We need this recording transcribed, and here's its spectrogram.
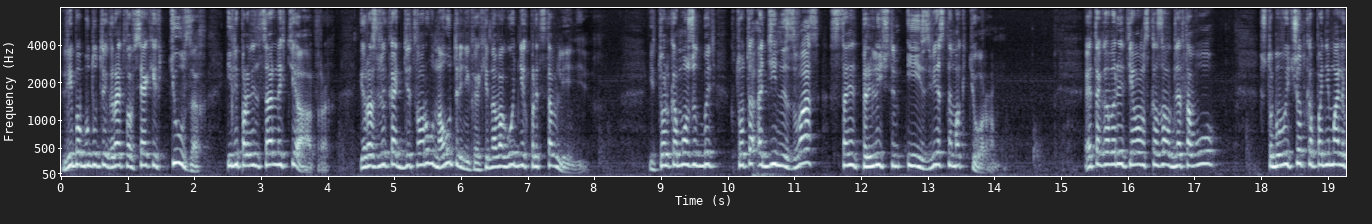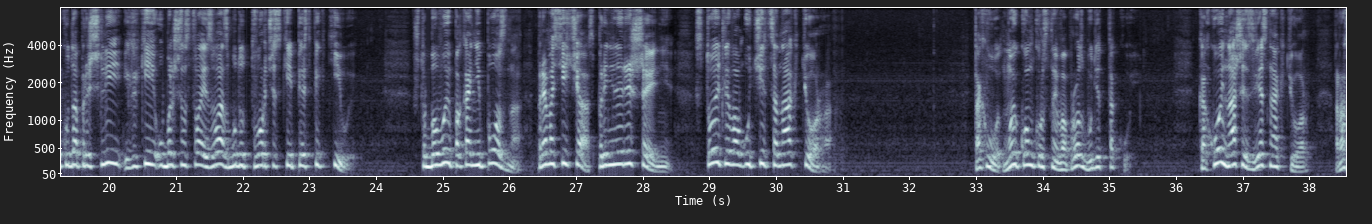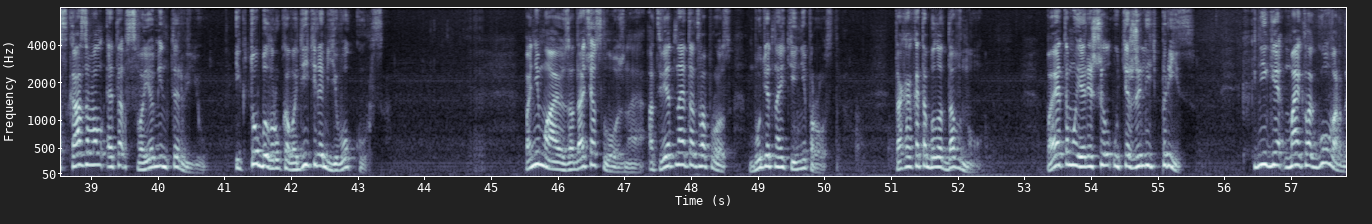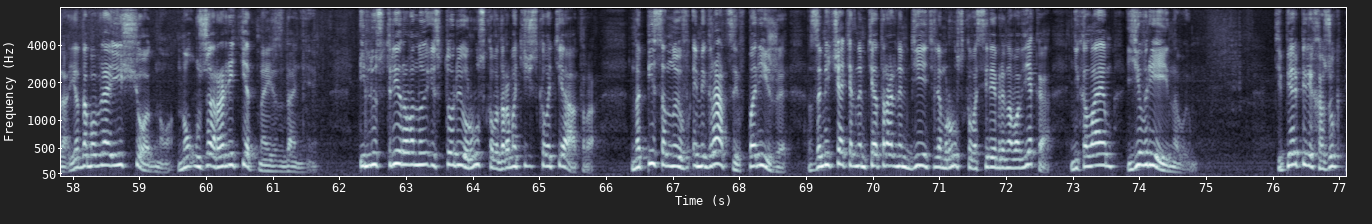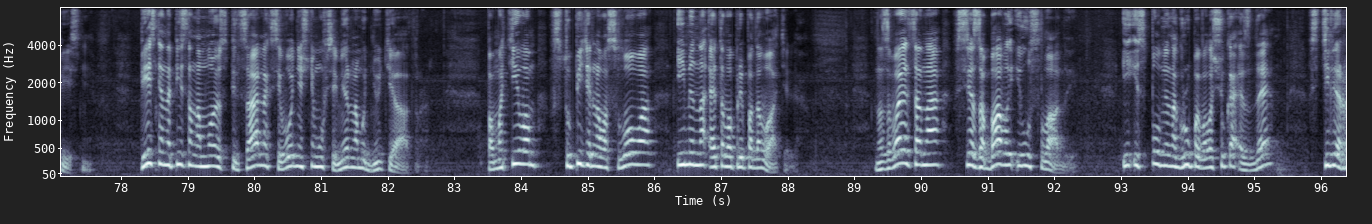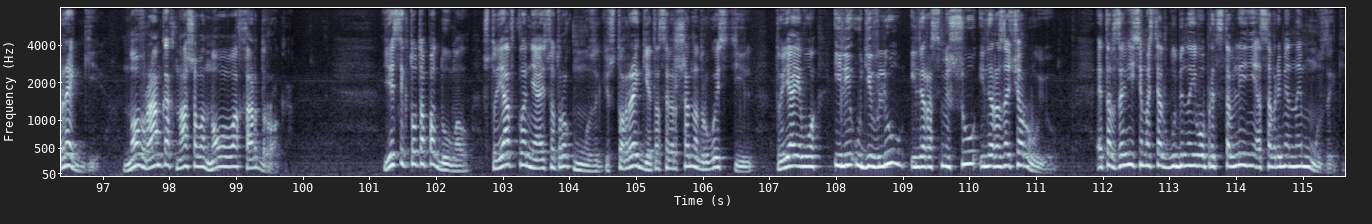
либо будут играть во всяких тюзах или провинциальных театрах и развлекать детвору на утренниках и новогодних представлениях. И только, может быть, кто-то один из вас станет приличным и известным актером. Это, говорит, я вам сказал для того, чтобы вы четко понимали, куда пришли и какие у большинства из вас будут творческие перспективы. Чтобы вы, пока не поздно, прямо сейчас приняли решение, стоит ли вам учиться на актера. Так вот, мой конкурсный вопрос будет такой. Какой наш известный актер рассказывал это в своем интервью и кто был руководителем его курса? Понимаю, задача сложная. Ответ на этот вопрос будет найти непросто, так как это было давно. Поэтому я решил утяжелить приз. К книге Майкла Говарда я добавляю еще одно, но уже раритетное издание. Иллюстрированную историю русского драматического театра, написанную в эмиграции в Париже замечательным театральным деятелем русского серебряного века Николаем Евреиновым. Теперь перехожу к песне. Песня написана мною специально к сегодняшнему Всемирному дню театра. По мотивам вступительного слова именно этого преподавателя. Называется она «Все забавы и услады» и исполнена группой Волощука СД в стиле регги, но в рамках нашего нового хард-рока. Если кто-то подумал, что я отклоняюсь от рок-музыки, что регги – это совершенно другой стиль, то я его или удивлю, или рассмешу, или разочарую. Это в зависимости от глубины его представлений о современной музыке.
